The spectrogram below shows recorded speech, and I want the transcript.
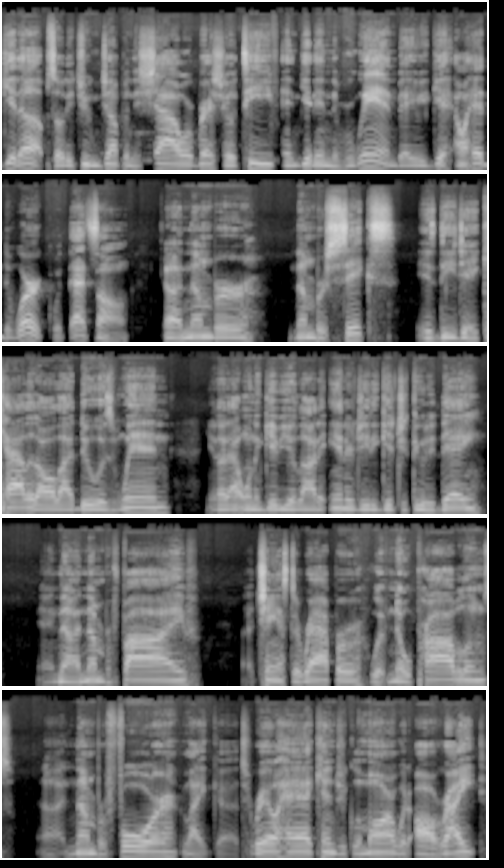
get up so that you can jump in the shower, brush your teeth, and get in the wind, baby. Get on head to work with that song. Uh, number number six, is DJ Khaled. All I do is win. You know, that one to give you a lot of energy to get you through the day. And uh, number five, a Chance the Rapper with No Problems. Uh, number four, like uh, Terrell had, Kendrick Lamar with All Right.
